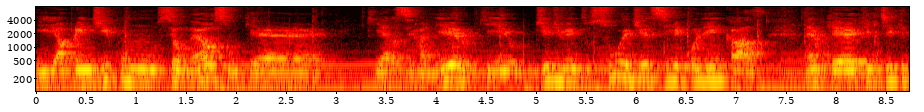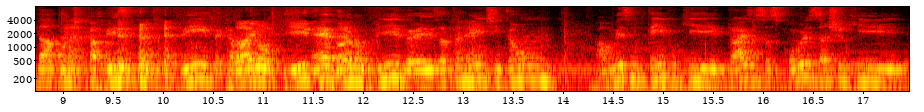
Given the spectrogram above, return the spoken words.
E aprendi com o seu Nelson, que é que era serralheiro, que o dia de vento sul é dia de se recolher em casa. Né? Porque é aquele dia que dá dor de cabeça contra o vento, aquela. Dói o ouvido. É, dói o ouvido, é, exatamente. Então, ao mesmo tempo que traz essas coisas, acho que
